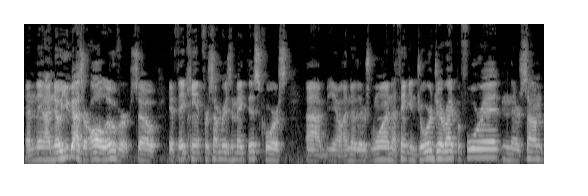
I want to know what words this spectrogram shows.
And then I know you guys are all over. So if they can't for some reason make this course, um, you know, I know there's one I think in Georgia right before it, and there's some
